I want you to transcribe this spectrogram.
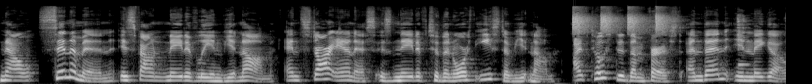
Now, cinnamon is found natively in Vietnam, and star anise is native to the northeast of Vietnam. I've toasted them first, and then in they go.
